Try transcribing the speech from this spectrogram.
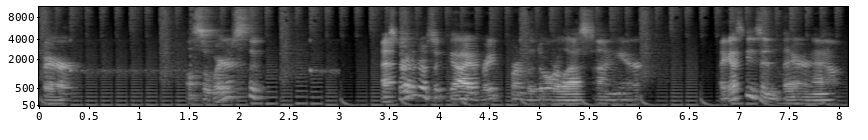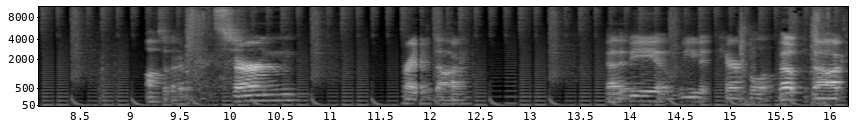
Fair. Also, where's the... I swear there was a guy right in front of the door last time here. I guess he's in there now. Also, bit of concern. Right, the dog. Gotta be a wee bit careful about the dog.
